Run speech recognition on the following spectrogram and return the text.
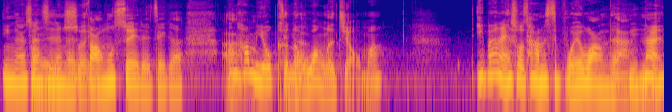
应该算是那个房屋税的这个，那他们有可能忘了缴吗？一般来说他们是不会忘的啊，那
